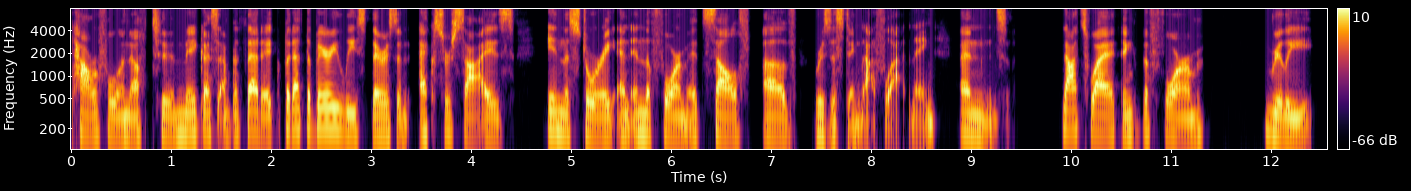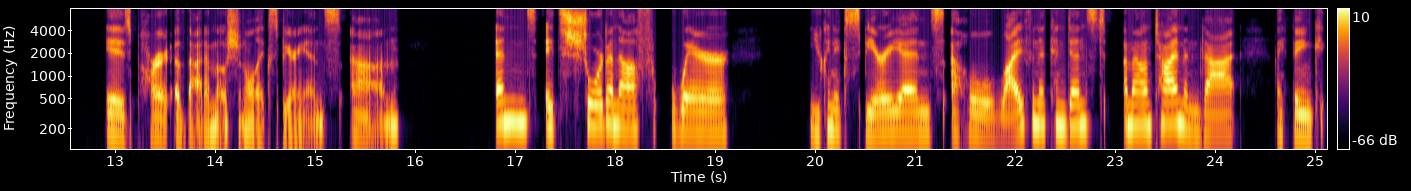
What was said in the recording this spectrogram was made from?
powerful enough to make us empathetic, but at the very least there's an exercise in the story and in the form itself of resisting that flattening. And that's why I think the form really is part of that emotional experience. Um, and it's short enough where you can experience a whole life in a condensed amount of time. And that I think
